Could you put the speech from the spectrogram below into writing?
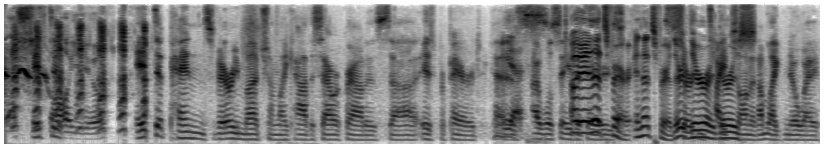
That's just de- all you. It depends very much on like how the sauerkraut is uh, is prepared. Yes, I will say. That oh, yeah, that's fair, and that's fair. There, there, are, there is on it. I'm like, no way.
